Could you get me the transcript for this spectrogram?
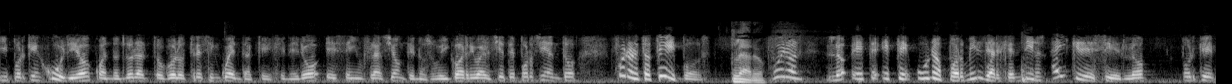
Y porque en julio, cuando el dólar tocó los 3.50, que generó esa inflación que nos ubicó arriba del 7%, fueron estos tipos. Claro. Fueron este, este uno por mil de argentinos. Hay que decirlo, porque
